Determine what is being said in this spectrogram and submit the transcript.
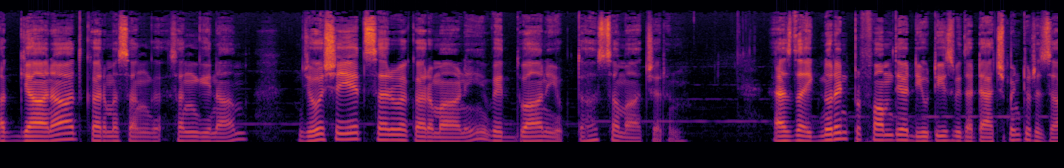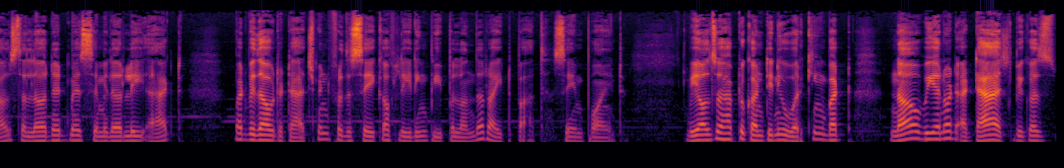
अज्ञानात् कर्म संगिनाम जोशयेत सर्व कर्माणि विद्वान युक्त समाचरण as the ignorant perform their duties with attachment to results, the learned may similarly act, but without attachment for the sake of leading people on the right path. Same point. We also have to continue working, but now we are not attached because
